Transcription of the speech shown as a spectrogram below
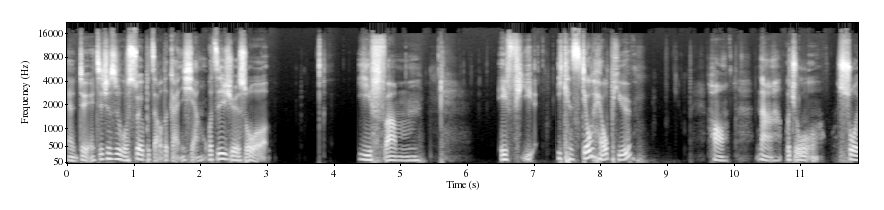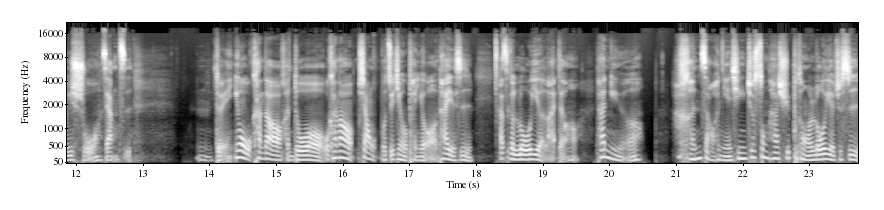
嗯，对，这就是我睡不着的感想。我自己觉得说，if um if you it can still help you，好，那我就说一说这样子。嗯，对，因为我看到很多，我看到像我最近有朋友哦，他也是，他是个 lawyer 来的哈，他女儿。他很早很年轻就送他去不同的 lawyer，就是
